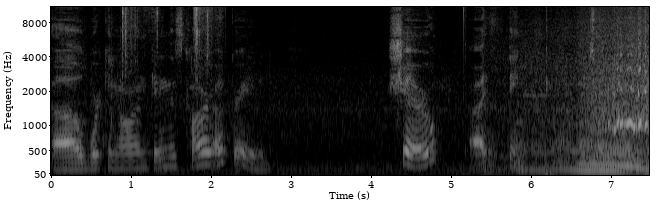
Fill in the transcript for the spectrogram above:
uh working on getting this car upgraded. So I think that's what we'll do.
